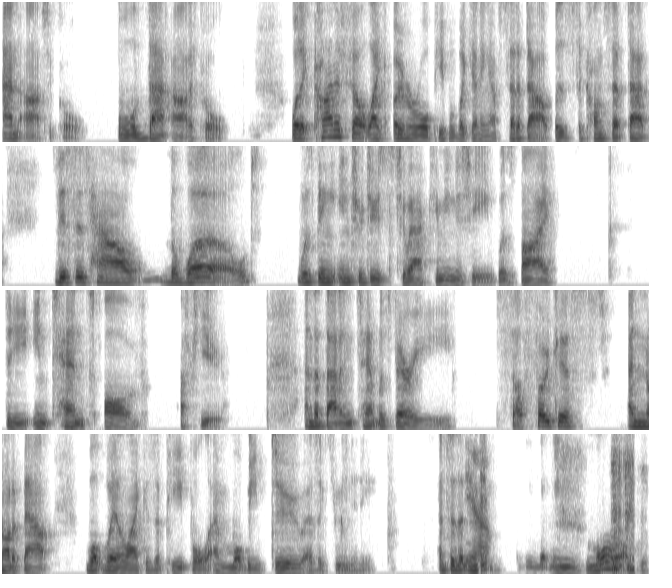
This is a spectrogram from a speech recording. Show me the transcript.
an article. or that article. What it kind of felt like overall people were getting upset about was the concept that this is how the world was being introduced to our community was by the intent of a few and that that intent was very self-focused and not about what we're like as a people and what we do as a community and so that, Yeah. that we need more of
